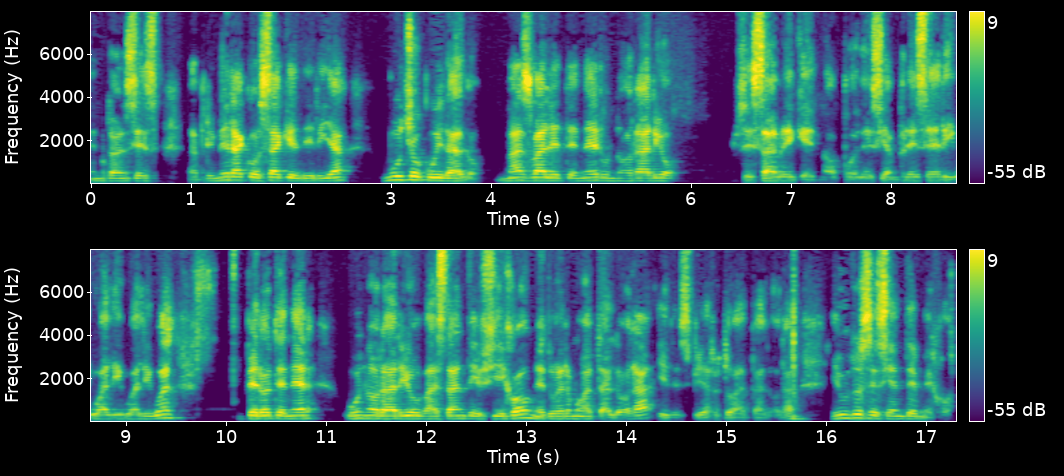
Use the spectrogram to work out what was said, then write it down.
Entonces, la primera cosa que diría, mucho cuidado. Más vale tener un horario, se sabe que no puede siempre ser igual, igual, igual, pero tener un horario bastante fijo, me duermo a tal hora y despierto a tal hora, y uno se siente mejor.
